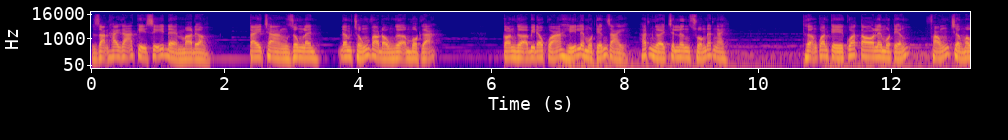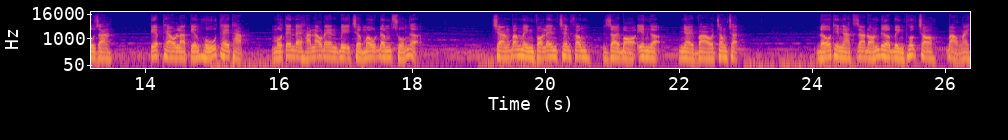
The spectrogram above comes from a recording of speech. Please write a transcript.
Dặn hai gã kỵ sĩ để mở đường. Tay chàng rung lên, Đâm trúng vào đầu ngựa một gã. Con ngựa bị đau quá hí lên một tiếng dài, Hất người trên lưng xuống đất ngay. Thượng quan kỳ quát to lên một tiếng, Phóng trường mâu ra. Tiếp theo là tiếng hú thê thảm, Một tên đại hán áo đen bị trường mâu đâm xuống ngựa. Chàng băng mình vọt lên trên không, Rời bỏ yên ngựa, Nhảy vào trong trận. Đỗ Thiên Ngạc ra đón đưa bình thuốc cho, Bảo ngay.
